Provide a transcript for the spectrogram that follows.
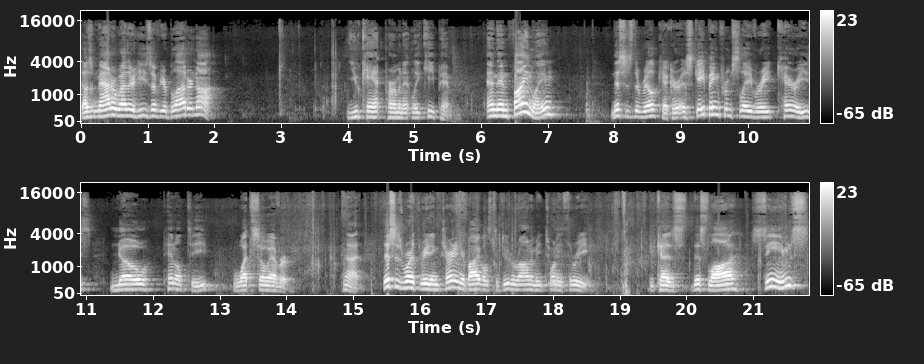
Doesn't matter whether he's of your blood or not. You can't permanently keep him. And then finally, this is the real kicker escaping from slavery carries no penalty whatsoever. Uh, this is worth reading. Turn in your Bibles to Deuteronomy 23 because this law seems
